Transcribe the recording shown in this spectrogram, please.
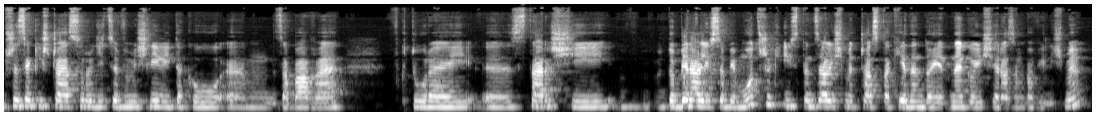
Przez jakiś czas rodzice wymyślili taką zabawę, w której starsi dobierali sobie młodszych i spędzaliśmy czas tak jeden do jednego i się razem bawiliśmy.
